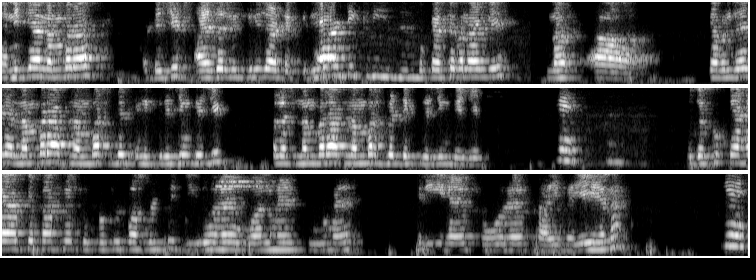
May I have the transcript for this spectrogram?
यानी क्या number of digits either increase और डिक्रीज और डिक्रीज तो कैसे बनाएँगे? न, आ, क्या बन जाएगा? Number of numbers with increasing digit plus number of numbers with decreasing digit yes तो देखो क्या है आपके पास में? टोटल पॉसिबिलिटी ज़ीरो है वन है टू है थ्री है फोर है फाइव है यही है ना? यस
